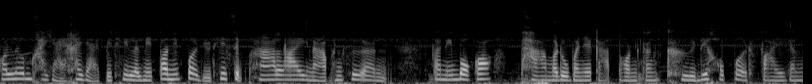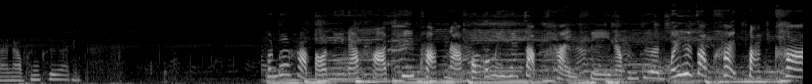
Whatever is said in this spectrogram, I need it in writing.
ก็เริ่มขยายขยายไปทีละนิดตอนนี้เปิดอยู่ที่ 15 ไร่นะเพื่อนๆตอนนี้โบก็พามาดูบรรยากาศตอนกลางคืนที่เขาเปิดไฟกันแล้วนะเพื่อนๆ เพื่อนๆค่ะตอนนี้นะคะ ที่พักนะเขาก็มีให้จับไข่ฟรีนะเพื่อนๆไม่ใช่จับไข่ตักไข่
